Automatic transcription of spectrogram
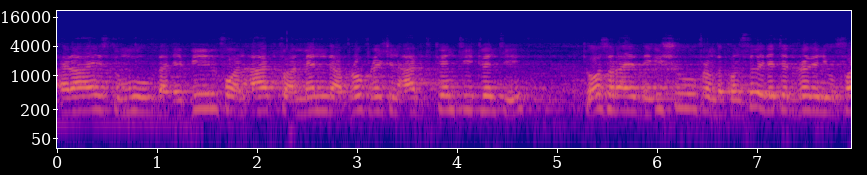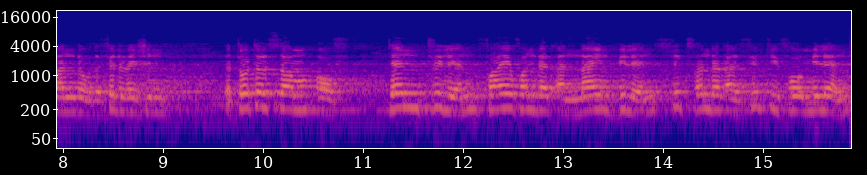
I rise to move that a bill for an act to amend the Appropriation Act 2020 to authorize the issue from the Consolidated Revenue Fund of the Federation the total sum of 10 trillion 509 billion 654 million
